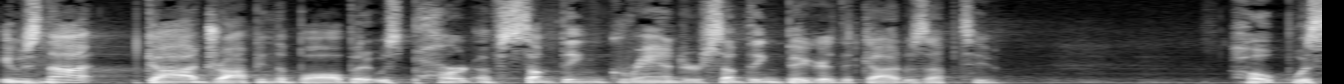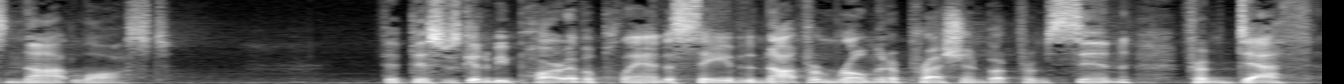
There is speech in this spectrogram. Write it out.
It was not God dropping the ball, but it was part of something grander, something bigger that God was up to. Hope was not lost. That this was going to be part of a plan to save them, not from Roman oppression, but from sin, from death,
